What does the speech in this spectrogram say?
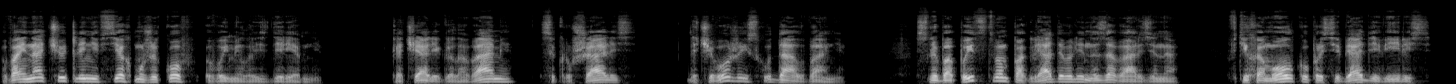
Война чуть ли не всех мужиков вымела из деревни. Качали головами, сокрушались. До чего же исхудал Ваня? С любопытством поглядывали на Заварзина втихомолку про себя дивились,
